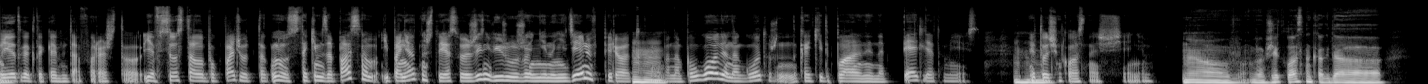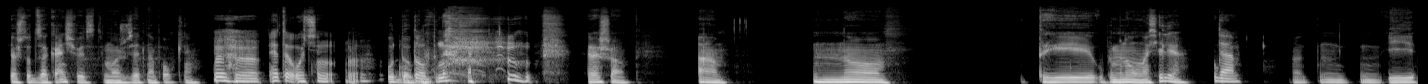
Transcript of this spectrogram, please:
И это как такая метафора, что я все стала покупать вот так, ну, с таким запасом, и понятно, что я свою жизнь вижу уже не на неделю вперед, а на полгода, на год, уже на какие-то планы на пять лет у меня есть. Это очень классное ощущение. Ну, вообще классно, когда тебя что-то заканчивается, ты можешь взять на полке. Угу. Это очень удобно. удобно. Хорошо. А, но ты упомянул насилие? Да. И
